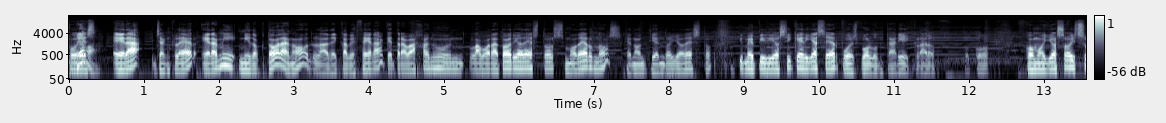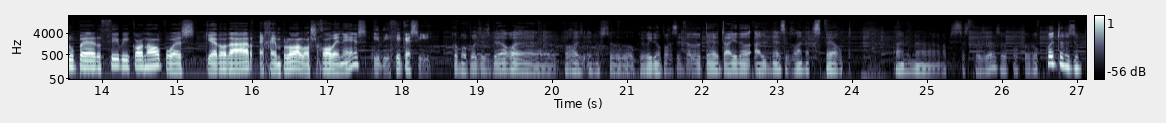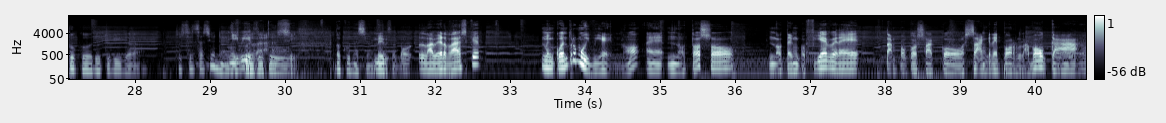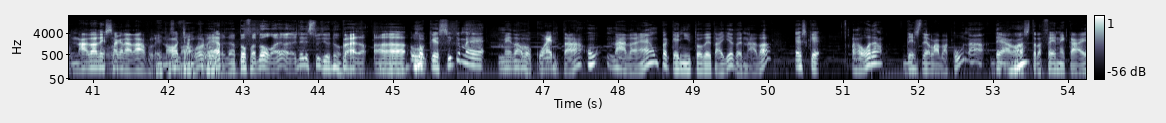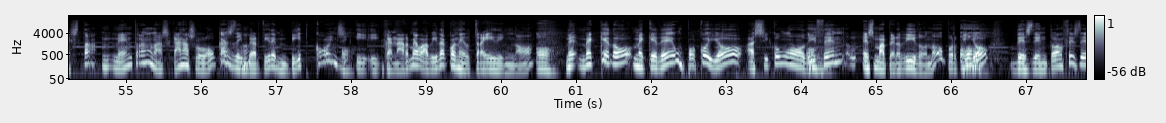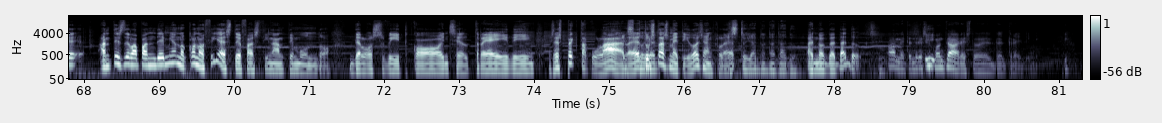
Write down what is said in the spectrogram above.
Pues era? era Jean-Claire, era mi, mi doctora, ¿no? La de cabecera, que trabaja en un laboratorio de estos modernos, que no entiendo yo de esto, y me pidió si quería ser, pues, voluntaria. Y claro, poco- como yo soy súper cívico, ¿no? Pues quiero dar ejemplo a los jóvenes y dije que sí. Como puedes ver, eh, en nuestro querido presentador te he traído al mes gran expert en eh, estas cosas. Eh, Por favor, cuéntanos un poco de tu vida, tus sensaciones Mi después vida, de tu sí. vacunación. Favor. la verdad es que me encuentro muy bien, ¿no? Eh, no toso, no tengo fiebre, tampoco saco sangre por la boca, No, no, nada desagradable, ¿no, Jean-Claire? eh, Por favor, eh, en el estudio no. Pero ah, lo que sí que me, me he dado cuenta, un- nada, ¿eh? un pequeñito detalle de nada, es que ahora desde la vacuna de AstraZeneca esta, me entran unas ganas locas de Ah. invertir en bitcoins Oh. y, y ganarme la vida con el trading, ¿no? Oh, Me, me, quedo, me quedé un poco yo, así como dicen, esma perdido, ¿no? Porque Oh. yo, desde entonces, de, antes de la pandemia, no conocía este fascinante mundo de los bitcoins, el trading. Es espectacular, ¿eh? Estoy ¿Tú estás metido, Jean-Claire? estoy anonadado. Anodadado. Ah, me tendrías Y- que contar esto del, del trading.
